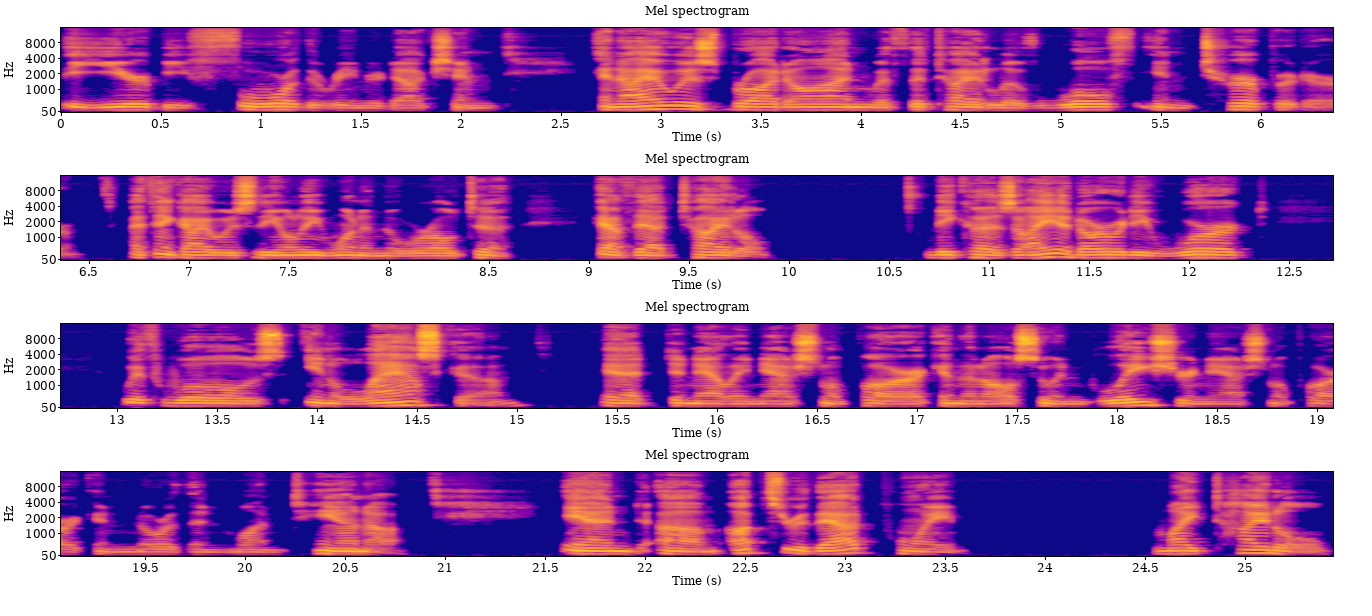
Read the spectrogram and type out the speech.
the year before the reintroduction, and I was brought on with the title of Wolf Interpreter. I think I was the only one in the world to have that title because I had already worked with wolves in Alaska at Denali National Park and then also in Glacier National Park in northern Montana. And um, up through that point, my title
